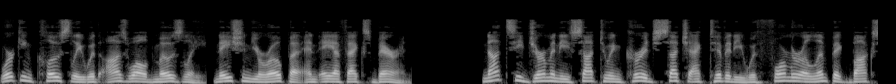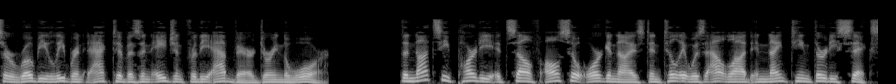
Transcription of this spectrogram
working closely with Oswald Mosley, Nation Europa and AFX Baron. Nazi Germany sought to encourage such activity with former Olympic boxer Robey Leibbrandt active as an agent for the Abwehr during the war. The Nazi Party itself also organized until it was outlawed in 1936.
